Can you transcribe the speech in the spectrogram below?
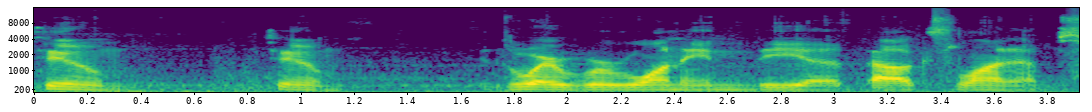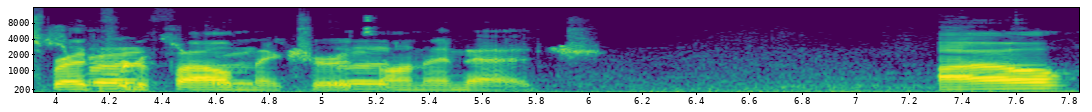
Tomb. Tomb. Is where we're wanting the uh, Valks lineup. Spread, for the file, spread, make sure it's on an edge. File.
